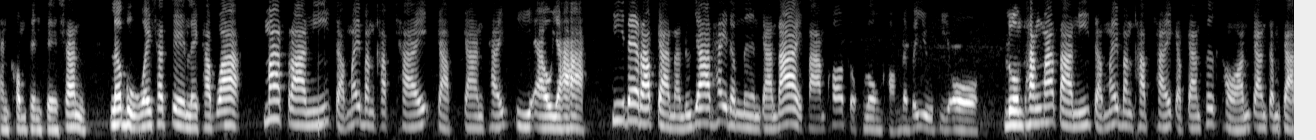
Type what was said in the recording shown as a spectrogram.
and compensation ระบุไว้ชัดเจนเลยครับว่า มาตรานี้จะไม่บังคับใช้กับการใช้ CL ยาที่ได้รับการอนุญาตให้ดำเนินการได้ตามข้อตกลงของ WTO รวมทั้งมาตรานี้จะไม่บังคับใช้กับการเพิกถอน การจำกัด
